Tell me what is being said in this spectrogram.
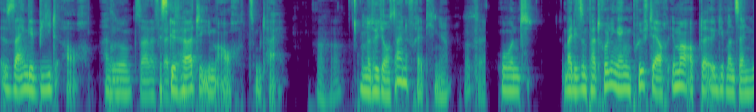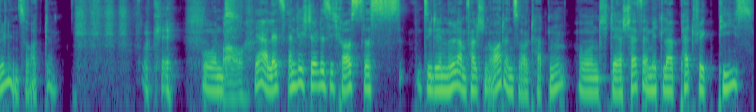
sein Gebiet auch. Also es gehörte ihm auch zum Teil. Aha. Und natürlich auch seine Frettchen, ja. Okay. Und bei diesen Patrouillengängen prüfte er auch immer, ob da irgendjemand seinen Müll entsorgte. Okay. Und Wow. ja, letztendlich stellte sich raus, dass sie den Müll am falschen Ort entsorgt hatten. Und der Chefermittler Patrick Peace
